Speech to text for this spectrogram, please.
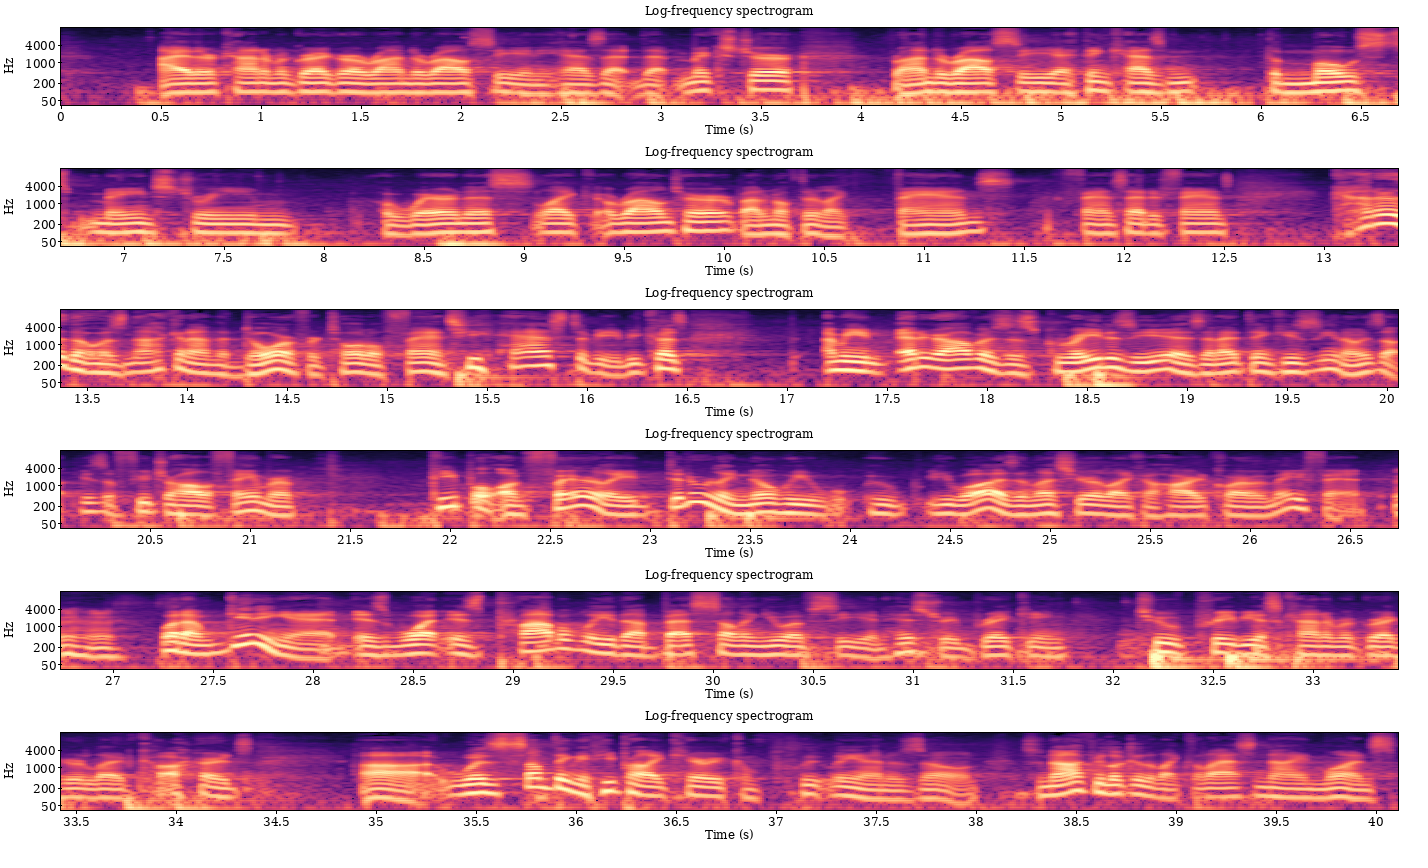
either Conor McGregor or Ronda Rousey, and he has that, that mixture. Ronda Rousey, I think, has the most mainstream awareness like around her, but I don't know if they're like fans, like fan-sided fans. Conor though is knocking on the door for total fans. He has to be because, I mean, Edgar Alvarez, as great as he is, and I think he's you know he's a, he's a future Hall of Famer. People unfairly didn't really know who he, who he was unless you're like a hardcore MMA fan. What I'm getting at is what is probably the best-selling UFC in history, breaking two previous Conor McGregor-led cards uh, was something that he probably carried completely on his own. So now, if you look at like the last nine months,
